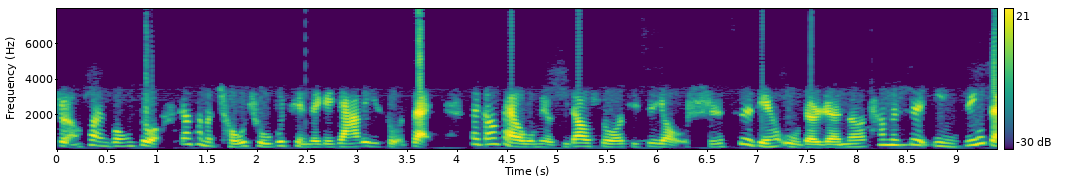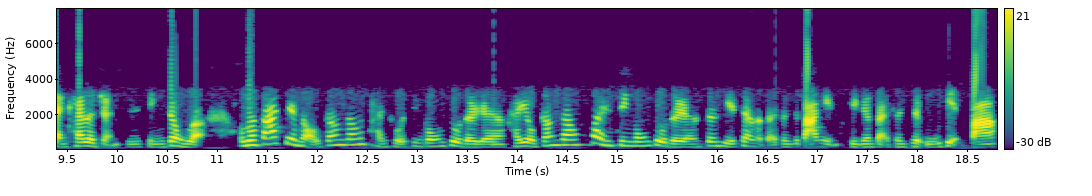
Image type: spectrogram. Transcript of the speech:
转换工作，让他们踌躇不前的一个压力所在。那刚才我们有提到说，其实有十四点五的人呢，他们是已经展开了转职行动了。我们发现哦，刚刚谈妥新工作的人，还有刚刚换新工作的人，分别占了百分之八点七跟百分之五点八。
